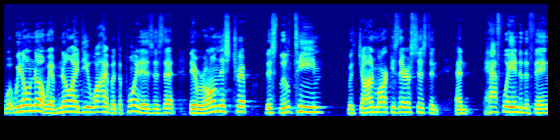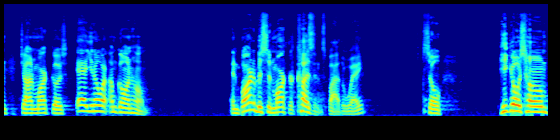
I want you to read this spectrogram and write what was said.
We don't know. We have no idea why. But the point is, is that they were on this trip, this little team, with John Mark as their assistant. And halfway into the thing, John Mark goes, Yeah, you know what? I'm going home. And Barnabas and Mark are cousins, by the way. So he goes home.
